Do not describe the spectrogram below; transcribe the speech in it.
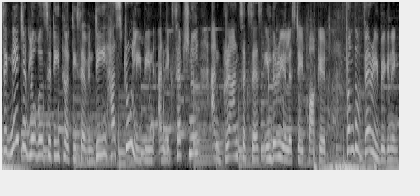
Signature Global City 37D has truly been an exceptional and grand success in the real estate market. From the very beginning,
